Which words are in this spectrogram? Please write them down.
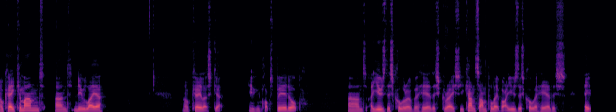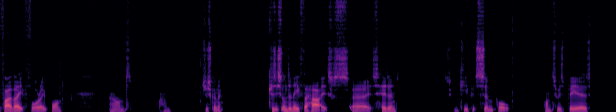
Okay, command and new layer. Okay, let's get Jurgen Klopp's beard up and I use this colour over here, this grey. So you can sample it, but I use this colour here, this 858481. And I'm just going to, because it's underneath the hat, it's uh, it's hidden. Just going to keep it simple. Onto his beard.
